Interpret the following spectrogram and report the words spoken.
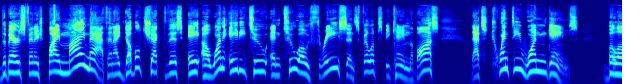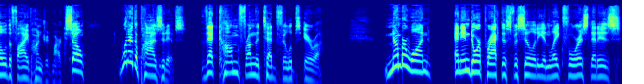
The Bears finished by my math, and I double checked this a, uh, a 182 and 203 since Phillips became the boss. That's 21 games below the 500 mark. So, what are the positives that come from the Ted Phillips era? Number one, an indoor practice facility in Lake Forest that is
